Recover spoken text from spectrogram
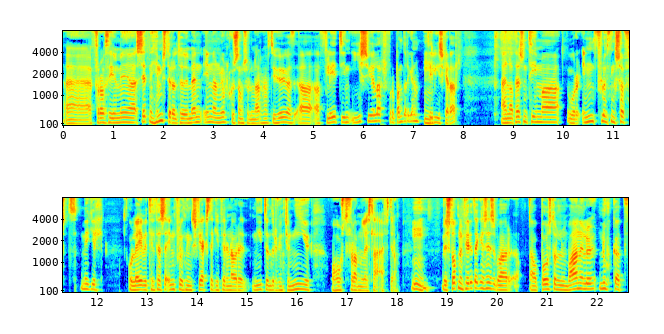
Uh, frá því um miðja setni heimstyröld höfðu menn innan mjölkursamsölunar haft í huga að, að flytja inn ísvélar frá bandaríkjunum til ískerðar en á þessum tíma voru innflutningshöft mikil og leifi til þessa innflutnings fjækst ekki fyrir árið 1959 og hóst framleiðsla eftir á. mm. Við stopnum fyrirtækinsins var á bóðstólunum vanilu, núkat,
